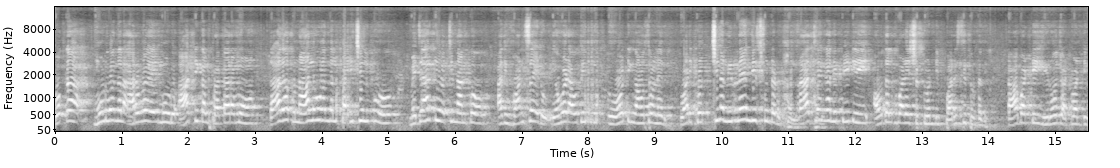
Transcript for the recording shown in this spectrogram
ఒక మూడు వందల అరవై మూడు ఆర్టికల్ ప్రకారము దాదాపు నాలుగు వందల పరీక్షలకు మెజారిటీ వచ్చిందనుకో అది వన్ సైడ్. ఎవడు అవుతుంది? ఓటింగ్ అవసరం లేదు. వాడికి వచ్చిన నిర్ణయం తీసుకుంటాడు. రాజ్యాంగాన్ని పీకి అవతలకు పడేసేటువంటి పరిస్థితి ఉంటుంది. కాబట్టి ఈరోజు అటువంటి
